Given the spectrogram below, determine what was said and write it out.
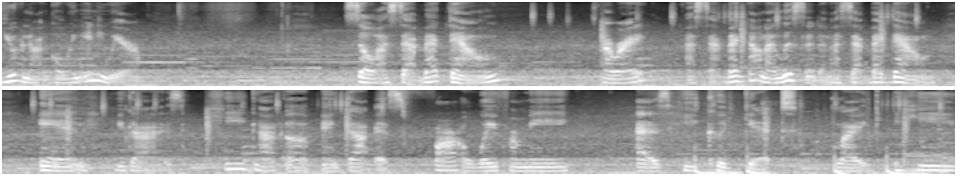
You're not going anywhere. So I sat back down. All right. I sat back down. I listened and I sat back down. And you guys, he got up and got as far away from me as he could get. Like he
